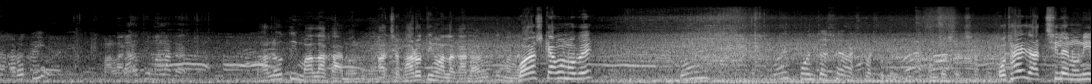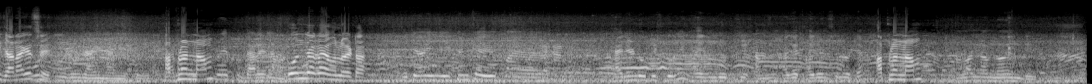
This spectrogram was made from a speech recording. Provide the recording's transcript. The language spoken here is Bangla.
ভারতী? ভারতী মালাকার। আচ্ছা ভারতী মালাকার। ভারতী মালাকার। বয়স কেমন হবে? পঞ্চাশের আশপাশ কোথায় যাচ্ছিলেন উনি? জানা গেছে? আপনার নাম? কোন জায়গায় হলো এটা? এটা এই এখানকার থাইল্যান্ড অফিস বলি থাইল্যান্ড অফিসের সামনে। আগে থাইল্যান্ড ছিল এটা। আপনার নাম? আমার নাম নয়ন দেব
